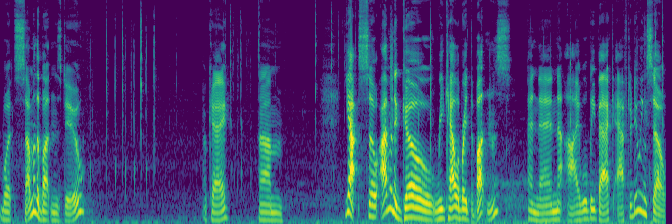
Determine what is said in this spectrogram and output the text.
what some of the buttons do. Okay. Um, yeah, so I'm going to go recalibrate the buttons and then I will be back after doing so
